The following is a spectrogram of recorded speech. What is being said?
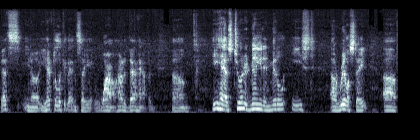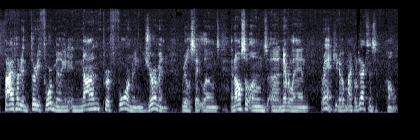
That's, you know, you have to look at that and say, wow, how did that happen? Um, he has 200 million in Middle East uh, real estate, uh, 534 million in non-performing German real estate loans, and also owns uh, Neverland Ranch, you know, Michael Jackson's home.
